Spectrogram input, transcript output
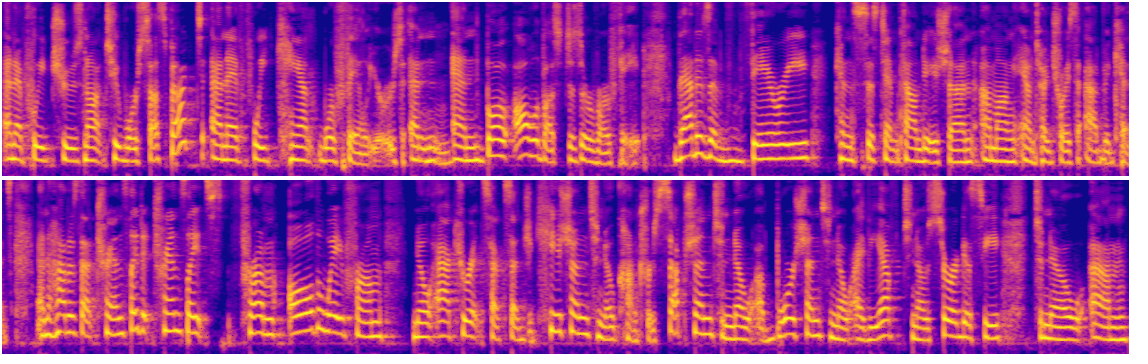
and if we choose not to, we're suspect, and if we can't, we're failures, and mm-hmm. and bo- all of us deserve our fate. That is a very consistent foundation among anti-choice advocates. And how does that translate? It translates from all the way from no accurate sex education to no contraception to no abortion to no IVF to no surrogacy to no um,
